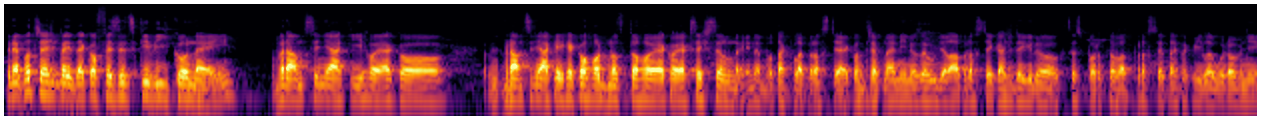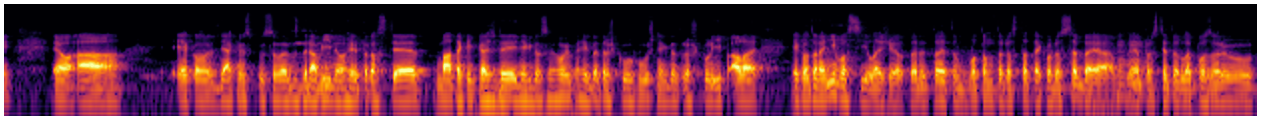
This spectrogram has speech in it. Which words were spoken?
ty nepotřebuješ být jako fyzicky výkonný v rámci nějakého jako v rámci nějakých jako hodnot toho, jako jak seš silný, nebo takhle prostě, jako dřep na jedný noze udělá prostě každý, kdo chce sportovat prostě tak takovýhle úrovni, jo, a jako nějakým způsobem zdraví nohy prostě má taky každý, někdo se ho hýbe trošku hůř, někdo trošku líp, ale jako to není o síle, že jo, to, to je to o tom to dostat jako do sebe, já, mm-hmm. já prostě tohle pozoruju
